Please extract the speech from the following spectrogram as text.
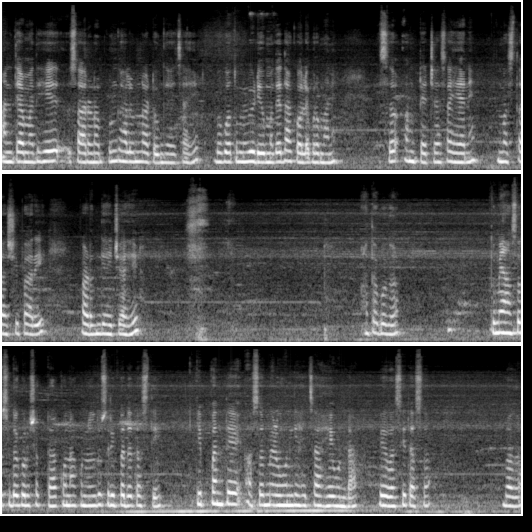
आणि त्यामध्ये हे सारण आपण घालून लाटून घ्यायचं आहे. बघा तुम्ही व्हिडिओमध्ये दाखवल्याप्रमाणे असं अंगठ्याच्या साह्याने मस्त अशी पारी पाडून घ्यायची आहे. आता बघा तुम्ही असं सुद्धा करू शकता. कोणाकोणाला दुसरी पद्धत असते. ती पण ते असं मिळवून घ्यायचं आहे उंडा व्यवस्थित असं. बघा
